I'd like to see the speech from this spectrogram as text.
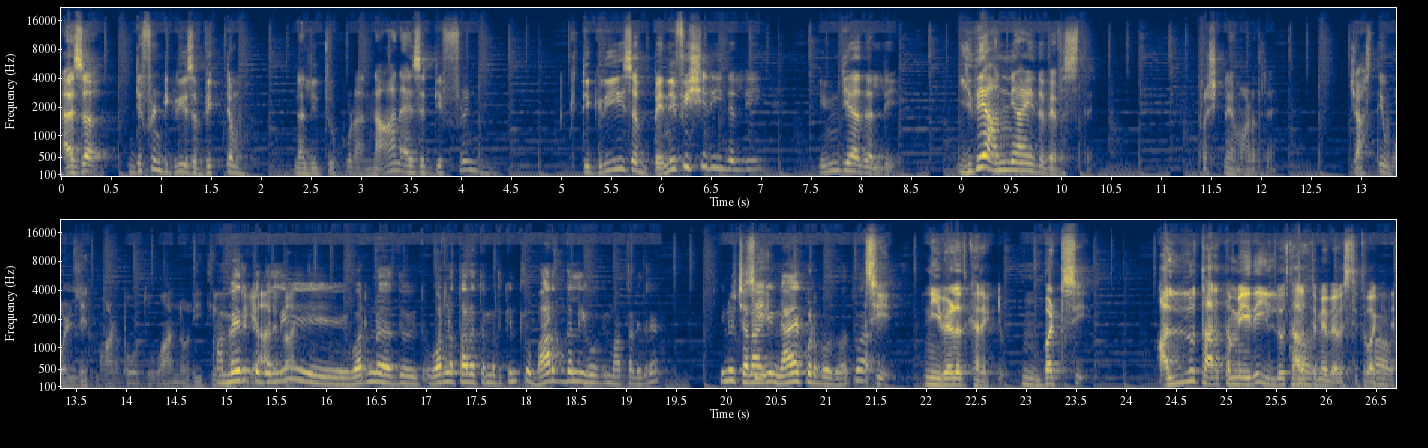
as a different degrees a ವಿಕ್ಟಮ್ನಲ್ಲಿದ್ದರೂ ಕೂಡ ನಾನು as a different degrees of ಬೆನಿಫಿಷರಿನಲ್ಲಿ ಇಂಡಿಯಾದಲ್ಲಿ ಇದೇ ಅನ್ಯಾಯದ ವ್ಯವಸ್ಥೆ ಪ್ರಶ್ನೆ ಮಾಡಿದ್ರೆ ಜಾಸ್ತಿ ಒಳ್ಳೇದು ಮಾಡ್ಬೋದು ಅನ್ನೋ ರೀತಿ ಅಮೆರಿಕದಲ್ಲಿ ವರ್ಣ ವರ್ಣ ತಾರತಮ್ಯದಕ್ಕಿಂತಲೂ ಭಾರತದಲ್ಲಿ ಹೋಗಿ ಮಾತಾಡಿದ್ರೆ ಇನ್ನೂ ಚೆನ್ನಾಗಿ ನ್ಯಾಯ ಕೊಡ್ಬೋದು ಅಥವಾ ಸಿ ನೀವು ಹೇಳೋದು ಕರೆಕ್ಟು. ಬಟ್ ಸಿ ಅಲ್ಲೂ ತಾರತಮ್ಯ ಇದೆ ಇಲ್ಲೂ ತಾರತಮ್ಯ ವ್ಯವಸ್ಥಿತವಾಗಿದೆ.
